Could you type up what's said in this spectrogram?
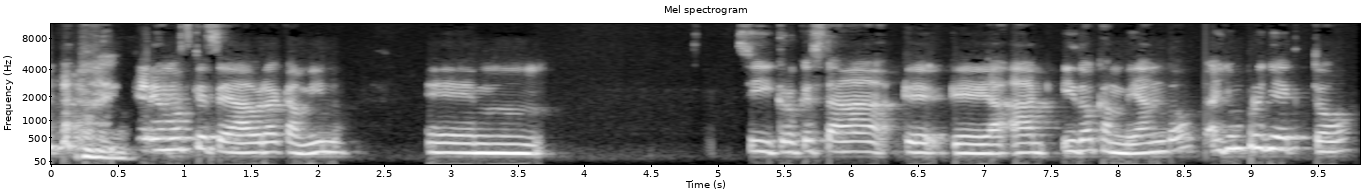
queremos que se abra camino. Em, sí, creo que está, que, ha, ido cambiando. Hay un proyecto,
